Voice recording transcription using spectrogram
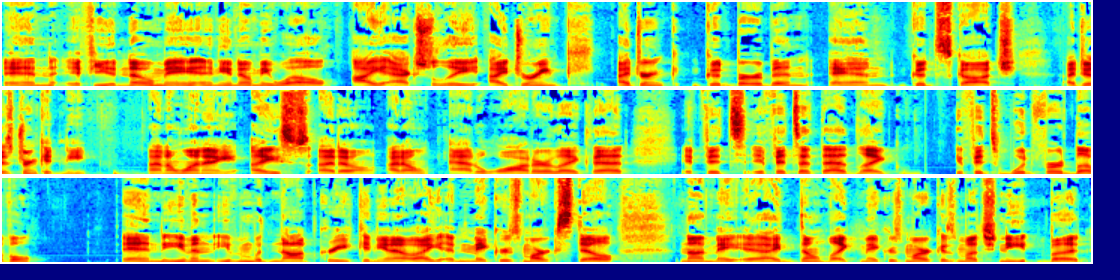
And if you know me and you know me well, I actually I drink I drink good bourbon and good scotch. I just drink it neat. I don't want any ice. I don't I don't add water like that. If it's if it's at that like if it's Woodford level, and even even with Knob Creek and you know I Maker's Mark still not ma- I don't like Maker's Mark as much neat, but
